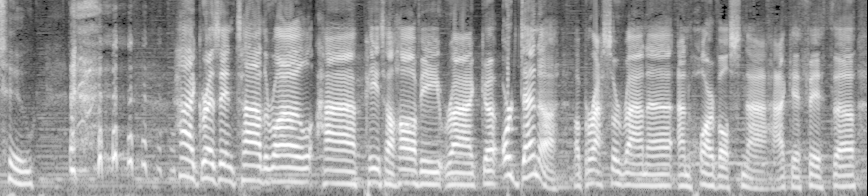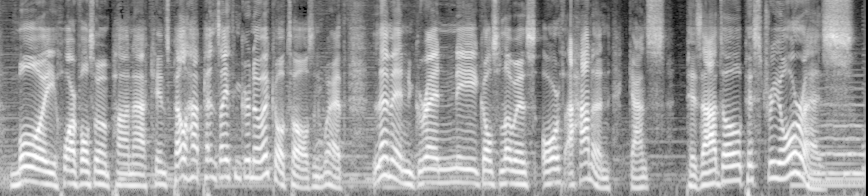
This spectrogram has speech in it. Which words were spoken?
2. Ha Gresin ta the Royal ha Peter Harvey rag uh, Ordena a brasa rana and Huarvos na hag ifith uh, moi Huarvos on pan Atkins pel ha penzaith and Grenoic otos and weth lemon gren goslois orth a hanan gans pisado pistriores.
